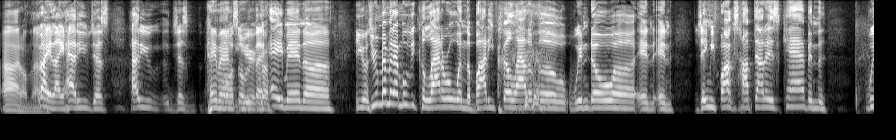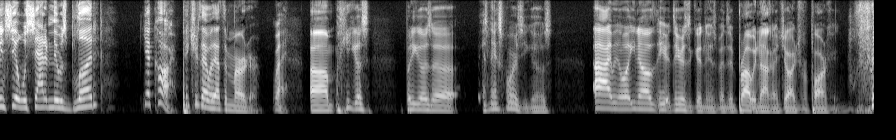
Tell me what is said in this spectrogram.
I don't know. Right, like how do you just how do you just Hey, man, gloss over the you're- fact, hey man, uh He goes, do you remember that movie Collateral when the body fell out of the window uh and and Jamie Foxx hopped out of his cab and the windshield was shattered and there was blood? Your car. picture that without the murder. Right. Um, he goes, but he goes, uh, his next words, he goes, I mean, well, you know, here, here's the good news, man. They're probably not going to charge for parking.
